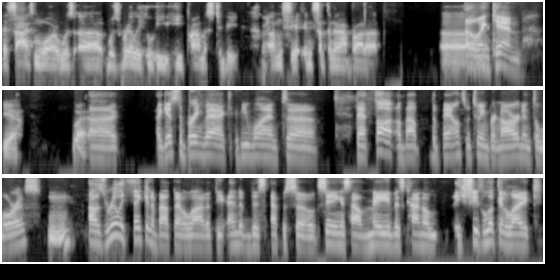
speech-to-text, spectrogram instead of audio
that Sizemore was uh was really who he he promised to be. Right. Let me see it. And something that I brought up. Uh, oh, and Ken, yeah. What? uh, I guess to bring back, if you want uh, that thought about the balance between Bernard and Dolores, hmm I was really thinking about that a lot at the end of this episode, seeing as how Maeve is kind of she's looking like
